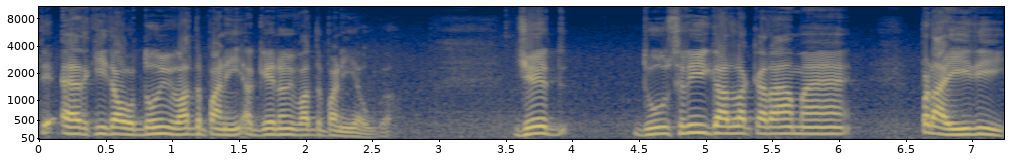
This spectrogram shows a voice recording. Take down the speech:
ਤੇ ਐਤਕੀ ਤਾਂ ਉਦੋਂ ਵੀ ਵੱਧ ਪਾਣੀ, ਅੱਗੇ ਨਾਲੋਂ ਵੀ ਵੱਧ ਪਾਣੀ ਆਊਗਾ। ਜੇ ਦੂਸਰੀ ਗੱਲ ਕਰਾਂ ਮੈਂ ਪੜ੍ਹਾਈ ਦੀ,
